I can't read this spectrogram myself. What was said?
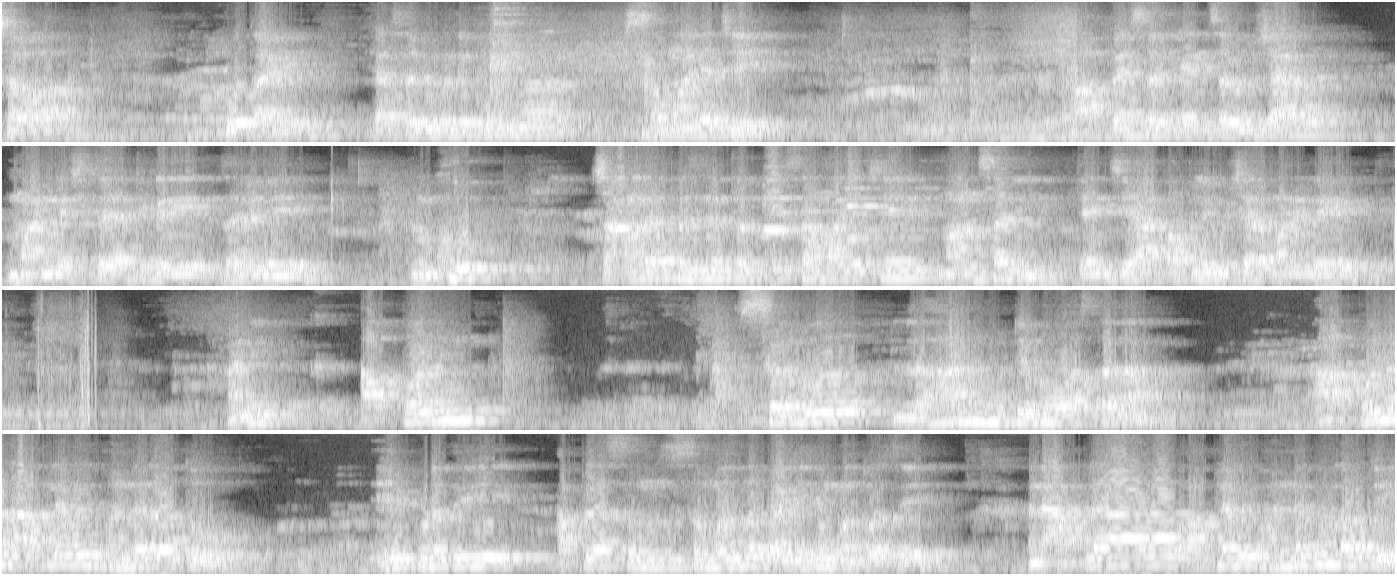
सभा होत आहे. या सभेमध्ये पूर्ण समाजाचे अभ्यासक यांचा विचार मांडण्याची त्या ठिकाणी झालेले आहे. खूप चांगल्या पद्धतीने प्रत्येक समाजाचे माणसांनी त्यांचे आपापले विचार मांडले. आहेत आणि आपण सर्व लहान मोठे भाऊ असताना आपणच आपल्यामध्ये भांडण लावतो हे कुठेतरी आपल्याला समजलं पाहिजे हे महत्वाचं आहे. आणि आपल्याला आपल्यामध्ये भांडण कोण लावतोय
